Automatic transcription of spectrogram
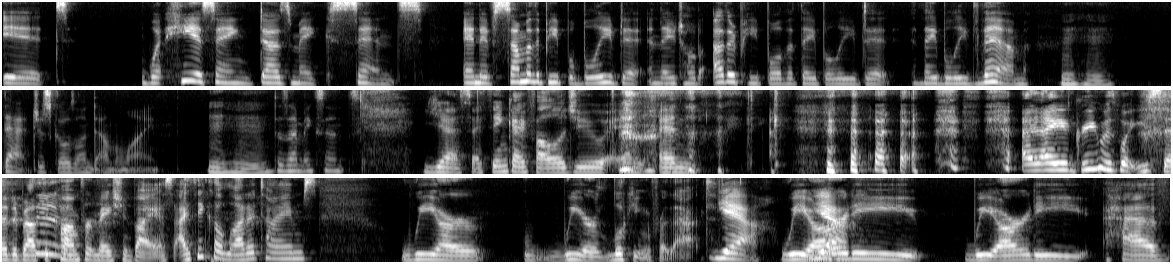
it what he is saying does make sense. And if some of the people believed it and they told other people that they believed it and they believed them that just goes on down the line. Mm-hmm. does that make sense? Yes, I think I followed you, and and and I agree with what you said about the confirmation bias. I think a lot of times we are we are looking for that. yeah We Yeah. already we already have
